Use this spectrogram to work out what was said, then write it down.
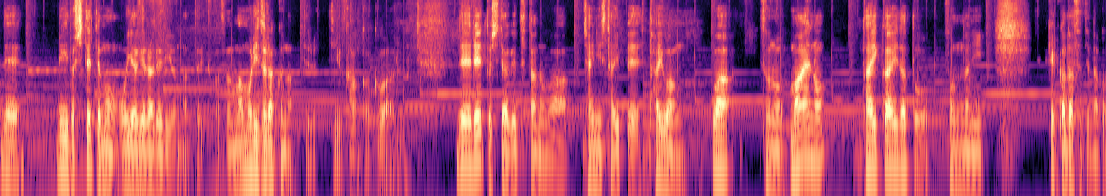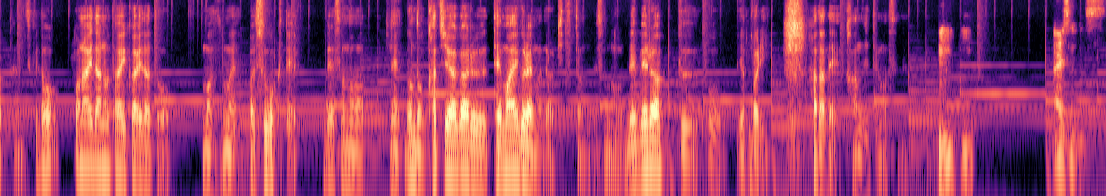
でリードしてても追い上げられるようになったりとかその守りづらくなってるっていう感覚はある。で例として挙げてたのがチャイニーズ・タイペイ台湾はその前の大会だとそんなに結果出せてなかったんですけどこの間の大会だと、まあ、まあすごくてでその、ね、どんどん勝ち上がる手前ぐらいまでは来てたんでそのレベルアップをやっぱり肌で感じてますね。うんうん。ありがとうございます。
